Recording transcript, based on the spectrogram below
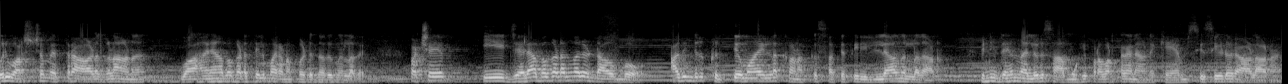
ഒരു വർഷം എത്ര ആളുകളാണ് വാഹനാപകടത്തിൽ മരണപ്പെടുന്നത് എന്നുള്ളത്. പക്ഷേ ഈ ജലാപകടങ്ങൾ ഉണ്ടാകുമ്പോൾ അതിന്റെ ഒരു കൃത്യമായുള്ള കണക്ക് സത്യത്തിൽ ഇല്ല എന്നുള്ളതാണ്. പിന്നെ ഇദ്ദേഹം നല്ലൊരു സാമൂഹ്യ പ്രവർത്തകനാണ്. കെ എം സി സിയുടെ ഒരാളാണ്.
